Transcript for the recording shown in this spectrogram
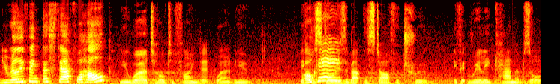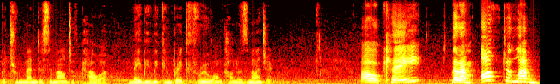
You really think the staff will help? You were told to find it, weren't you? If okay. the stories about the staff are true, if it really can absorb a tremendous amount of power, maybe we can break through Ancano's magic. Okay. Then I'm off to Lab...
